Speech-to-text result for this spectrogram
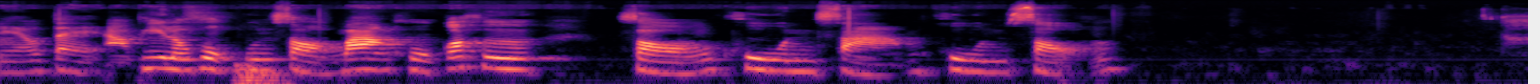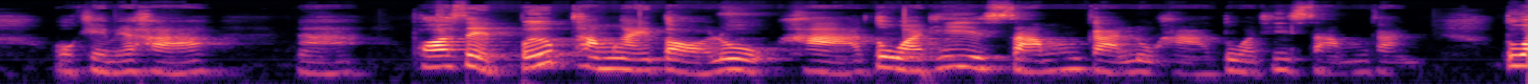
แล้วแต่อะพี่ลอง6คูณ 2 บ้าง 6 ก็คือ 2 คูณ 3 คูณ 2 โอเคไหมคะนะ พอเสร็จปุ๊บทำไงต่อลูกหาตัวที่ซ้ำกัน ลูกหาตัวที่ซ้ำกัน ตัว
